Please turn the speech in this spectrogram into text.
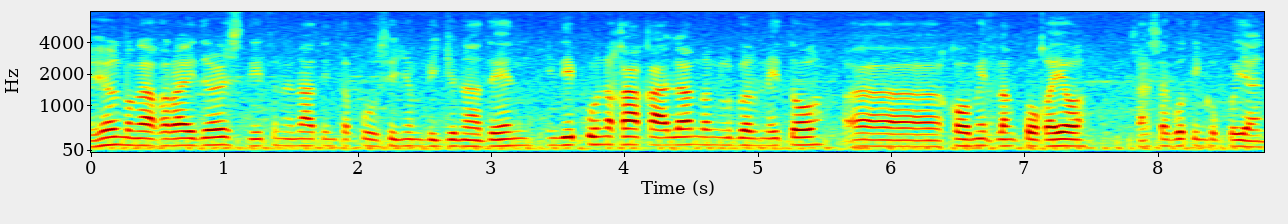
Ayun mga ka-riders, dito na natin tapusin yung video natin. Hindi po nakakaalam ng lugar nito, ah, comment lang po kayo. Sasagutin ko po yan.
